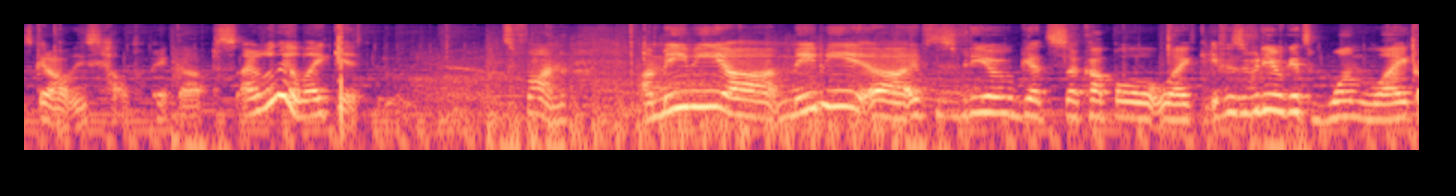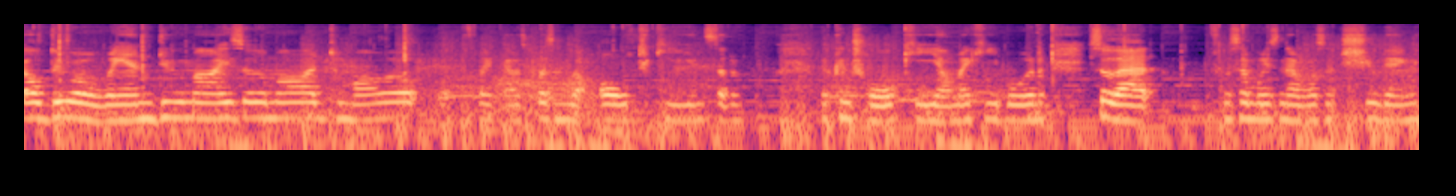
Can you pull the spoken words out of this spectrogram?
Let's get all these health pickups. I really like it. It's fun. Uh, maybe, uh, maybe, uh, if this video gets a couple, like, if this video gets one like, I'll do a randomizer mod tomorrow. like I was pressing the Alt key instead of the Control key on my keyboard, so that, for some reason, I wasn't shooting.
